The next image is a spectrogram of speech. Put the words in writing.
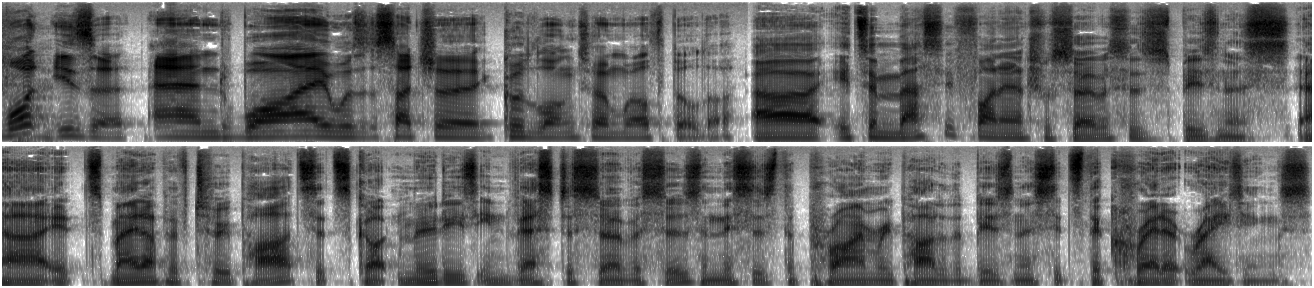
what is it, and why was it such a good long term wealth builder? Uh, it's a massive financial services business. Uh, it's made up of two parts. It's got Moody's Investor Services, and this is the primary part of the business. It's the credit ratings.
